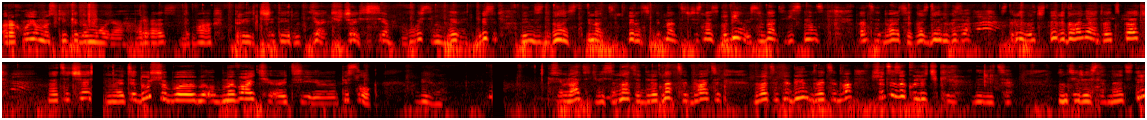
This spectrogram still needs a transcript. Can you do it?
Рахуємо, скільки до моря. Раз, два, три, чотири, п'ять, шесть, сім, вісім, дев'ять, десять, одинадцять, дванадцять, тринадцять, чотирнадцять, п'ятнадцять, шістнадцять, побігли, сімнадцять, вісімнадцять, п'ятнадцять, двадцять, двадцять один, двадцять два, двадцять три, двадцять чотири, доганяй, двадцять п'ять, двадцять шесть. Ну, Це душ, щоб е, обмивати е, ці е, пісок. Побігли. 17, 18, 19, 20, 21, 22. Що це за колючки? Дивіться. Інтересно. 23,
